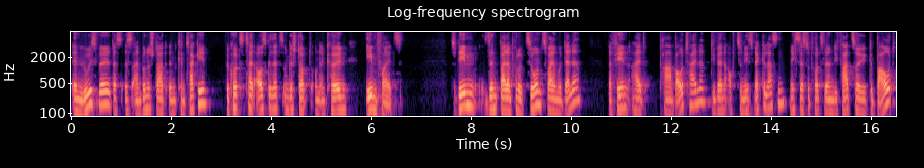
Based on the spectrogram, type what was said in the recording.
in Louisville, das ist ein Bundesstaat in Kentucky, für kurze Zeit ausgesetzt und gestoppt und in Köln ebenfalls. Zudem sind bei der Produktion zwei Modelle. Da fehlen halt paar Bauteile, die werden auch zunächst weggelassen. Nichtsdestotrotz werden die Fahrzeuge gebaut,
